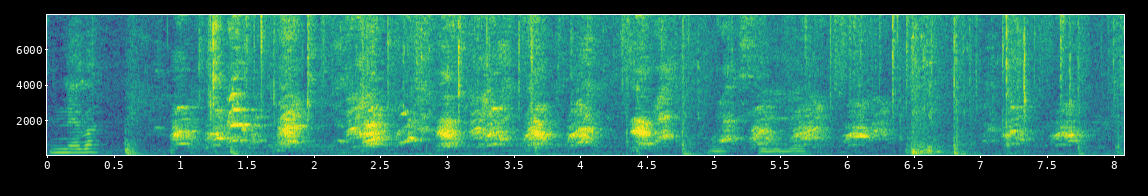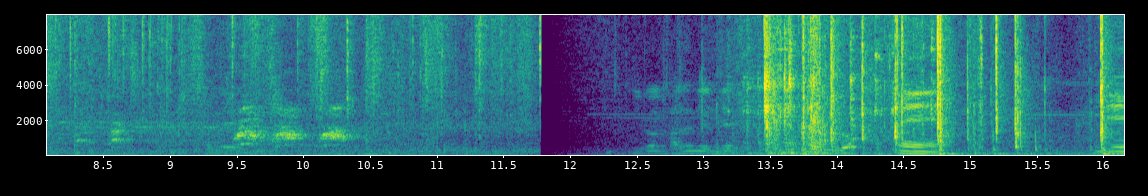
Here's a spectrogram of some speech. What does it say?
힘내봐. 옳지. 이건 가는 거 이제 네. 이제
